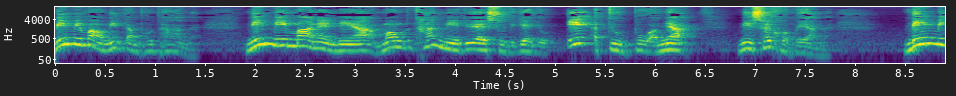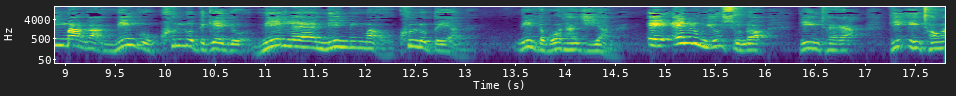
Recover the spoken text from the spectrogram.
မင်းမိမကိုမင်းတန်ဖိုးထားမယ်မင်းမိမနဲ့နေကမောင်ထမ်းနေတွေ့ဆိုတကယ်လို့အေးအတူပူအမြမင်းဆွဲခေါ်ပေးရမယ်မင်းမိမကမင်းကိုခွန်းလို့တကယ်လို့မင်းလည်းမင်းမိမကိုခွန်းလို့ပေးရမယ်မင်းသဘောထားကြည့်ရမယ်အေးအဲ့လိုမျိုးဆိုတော့ဒီအင်ထွက်ကဒီအင်ထောင်က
